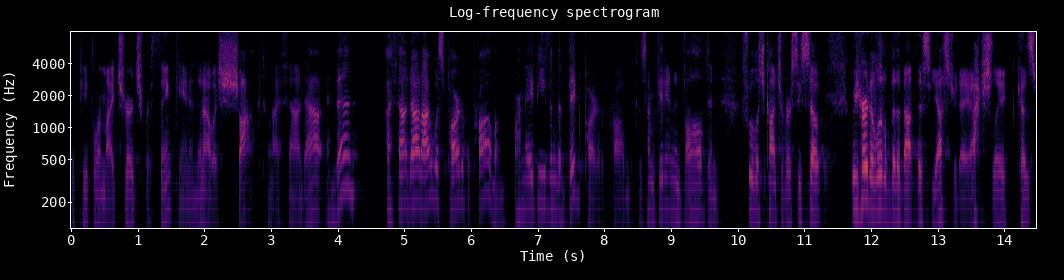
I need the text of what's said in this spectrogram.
the people in my church were thinking. And then I was shocked when I found out. And then I found out I was part of the problem, or maybe even the big part of the problem, because I'm getting involved in foolish controversies. So we heard a little bit about this yesterday, actually, because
